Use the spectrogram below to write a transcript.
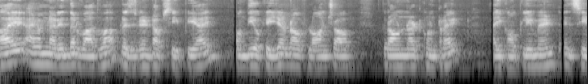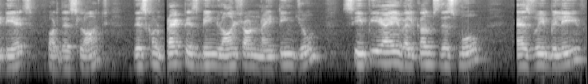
Hi, I am Narinder Wadhwa, President of CPAI. On the occasion of launch of groundnut contract, I compliment NCDEX for this launch. This contract is being launched on 19 June. CPAI welcomes this move as we believe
